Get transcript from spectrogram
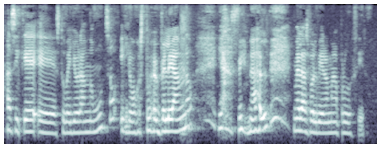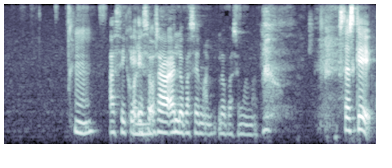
Así que eh, estuve llorando mucho y luego estuve peleando y al final me las volvieron a producir. Mm. Así que eso, o sea, lo pasé mal, lo pasé muy mal. O sea, es que,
